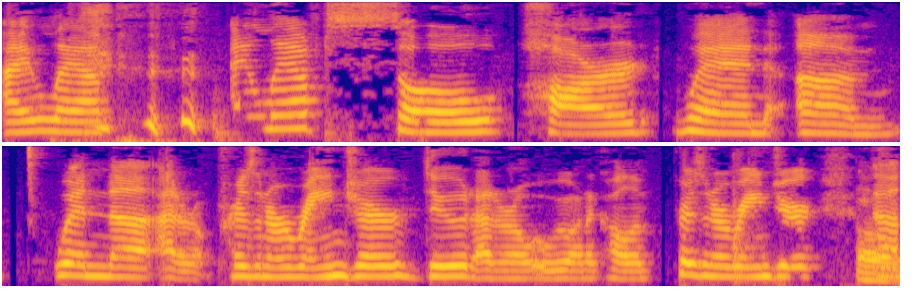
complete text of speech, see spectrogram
I laughed I laughed so hard when um when uh, I don't know, prisoner ranger dude, I don't know what we want to call him, prisoner ranger Oh. uh,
